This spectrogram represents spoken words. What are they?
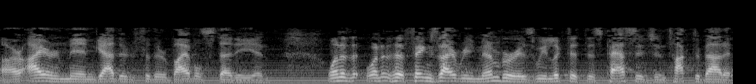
our Iron Men gathered for their Bible study, and one of the one of the things I remember is we looked at this passage and talked about it.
